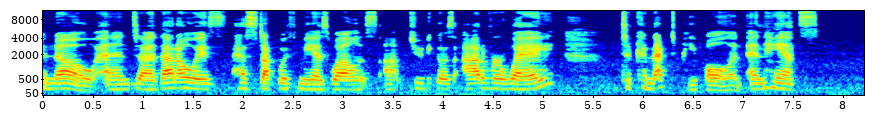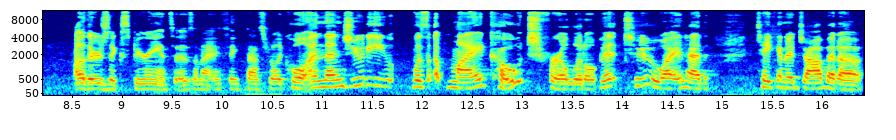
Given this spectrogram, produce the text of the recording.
to know, and uh, that always has stuck with me as well. As um, Judy goes out of her way to connect people and enhance others' experiences. And I think that's really cool. And then Judy was my coach for a little bit too. I had taken a job at a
